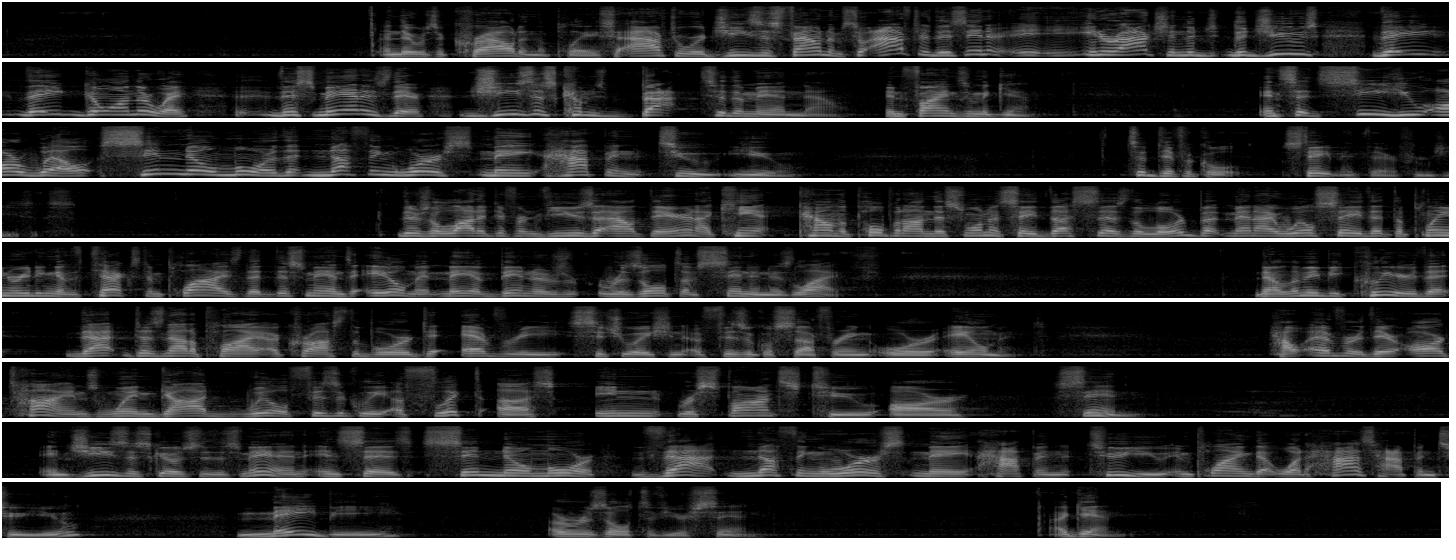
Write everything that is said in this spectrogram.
And there was a crowd in the place. Afterward, Jesus found him. So after this inter- interaction, the, the Jews, they, they go on their way. This man is there. Jesus comes back to the man now and finds him again and said, See, you are well. Sin no more, that nothing worse may happen to you. It's a difficult statement there from Jesus there's a lot of different views out there, and I can't pound the pulpit on this one and say, Thus says the Lord. But, men, I will say that the plain reading of the text implies that this man's ailment may have been a result of sin in his life. Now, let me be clear that that does not apply across the board to every situation of physical suffering or ailment. However, there are times when God will physically afflict us in response to our sin. And Jesus goes to this man and says, Sin no more, that nothing worse may happen to you, implying that what has happened to you may be a result of your sin. Again,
